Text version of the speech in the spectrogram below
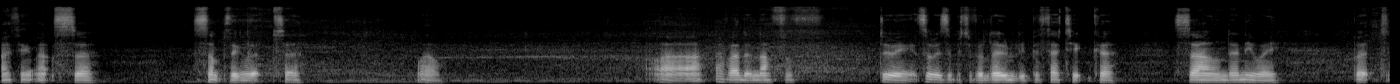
I think that's uh, something that, uh, well, uh, I've had enough of doing. It's always a bit of a lonely, pathetic uh, sound, anyway. But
